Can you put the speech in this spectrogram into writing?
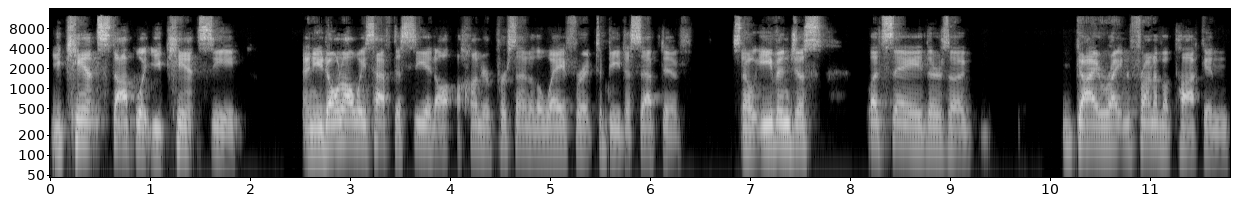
you can't stop what you can't see. And you don't always have to see it 100% of the way for it to be deceptive. So even just, let's say there's a guy right in front of a puck and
